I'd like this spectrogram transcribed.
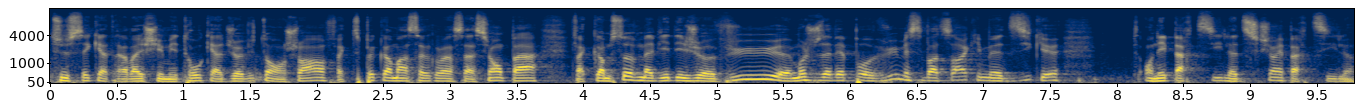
tu sais qu'elle travaille chez Métro, qu'elle a déjà vu ton char. Fait que tu peux commencer la conversation par Fait comme ça, vous m'aviez déjà vu. Euh, moi, je vous avais pas vu, mais c'est votre soeur qui me dit que on est parti. La discussion est partie, là.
